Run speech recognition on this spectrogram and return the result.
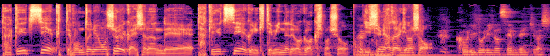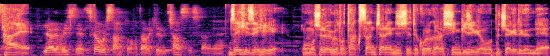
竹内製薬って本当に面白い会社なんで竹内製薬に来てみんなでワクワクしましょう。一緒に働きましょゴリゴリの宣伝きましうはい。いやでもいいですね。塚越さんと働けるチャンスですからね。ぜひぜひ面白いことたくさんチャレンジしててこれから新規事業もぶち上げていくんで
